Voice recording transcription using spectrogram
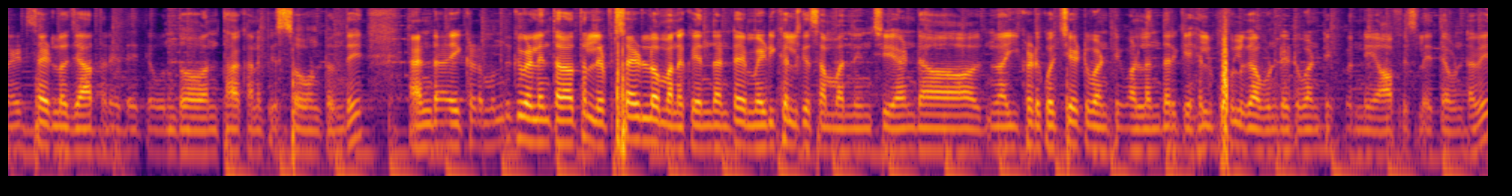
రైట్ సైడ్లో జాతర ఏదైతే ఉందో అంతా కనిపిస్తూ ఉంటుంది. అండ్ ఇక్కడ ముందుకు వెళ్ళిన తర్వాత లెఫ్ట్ సైడ్లో మనకు ఏంటంటే మెడికల్కి సంబంధించి అండ్ ఇక్కడికి వచ్చేటువంటి వాళ్ళందరికీ హెల్ప్ఫుల్గా ఉండేటువంటి కొన్ని ఆఫీసులు అయితే ఉంటాయి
